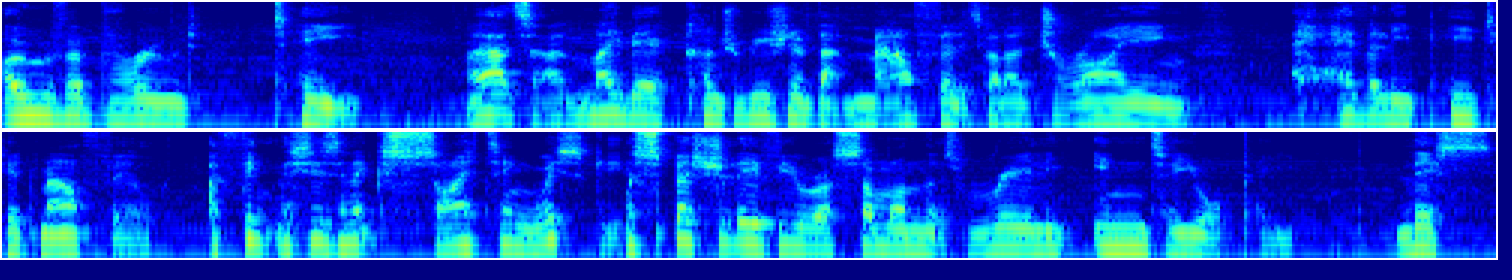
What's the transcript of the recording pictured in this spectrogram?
overbrewed tea. And that's uh, maybe a contribution of that mouthfeel. It's got a drying, heavily peated mouthfeel. I think this is an exciting whiskey, especially if you are someone that's really into your peat. This,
